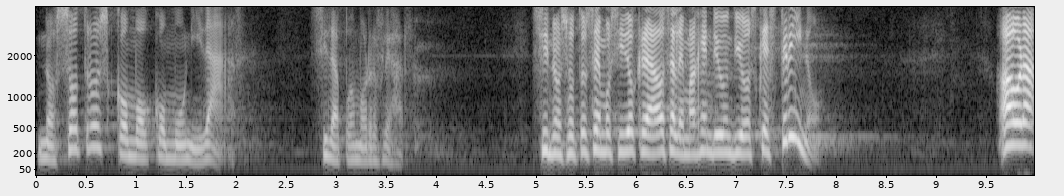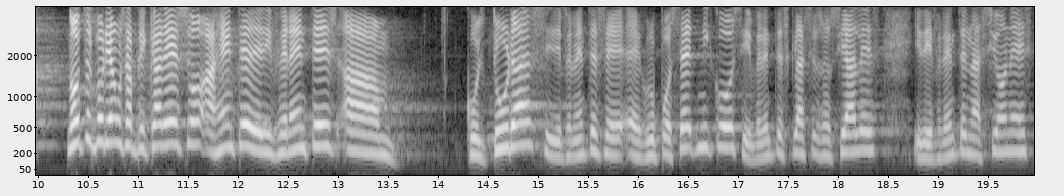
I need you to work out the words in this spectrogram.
Nosotros como comunidad si la podemos reflejar. Si nosotros hemos sido creados a la imagen de un Dios que es trino. Ahora, nosotros podríamos aplicar eso a gente de diferentes culturas y diferentes eh, eh, grupos étnicos y diferentes clases sociales y diferentes naciones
